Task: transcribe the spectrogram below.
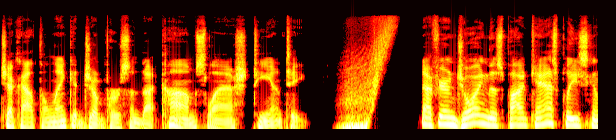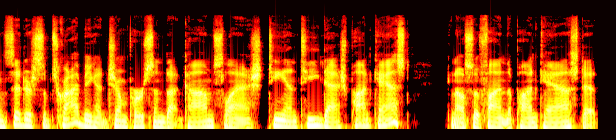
Check out the link at jimperson.com slash TNT. Now, if you're enjoying this podcast, please consider subscribing at jimperson.com slash TNT podcast. You can also find the podcast at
